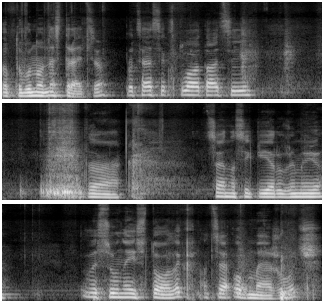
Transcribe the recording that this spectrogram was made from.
Тобто воно не стреться в процесі експлуатації. Так. Це, наскільки я розумію, висувний столик, а це обмежувач.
